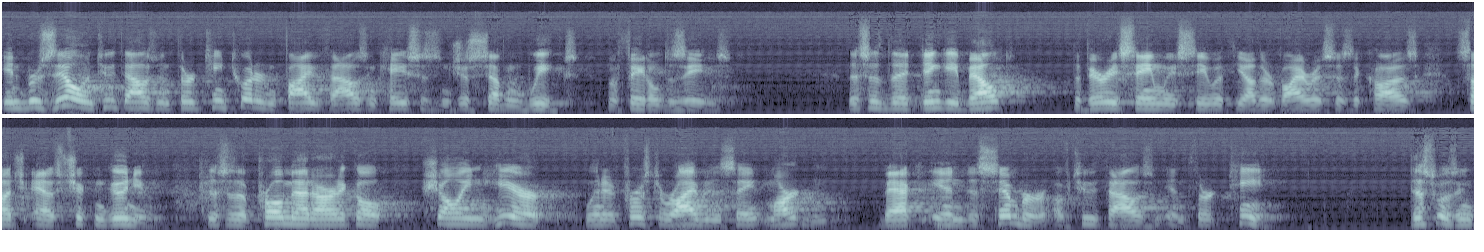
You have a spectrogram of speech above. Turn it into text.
In Brazil in 2013, 205,000 cases in just seven weeks of a fatal disease. This is the dengue belt, the very same we see with the other viruses that cause such as chikungunya. This is a ProMed article showing here when it first arrived in St. Martin back in December of 2013. This was in,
